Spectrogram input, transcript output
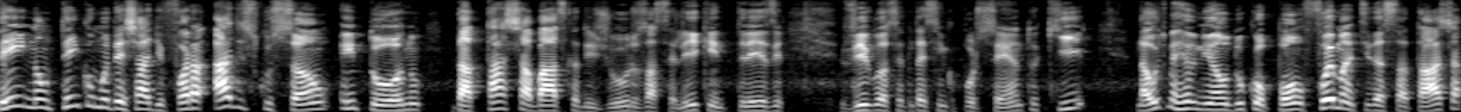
tem, não tem como deixar de fora a discussão em torno da taxa básica de juros, a Selic, em 13,75%, que na última reunião do Copom foi mantida essa taxa,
